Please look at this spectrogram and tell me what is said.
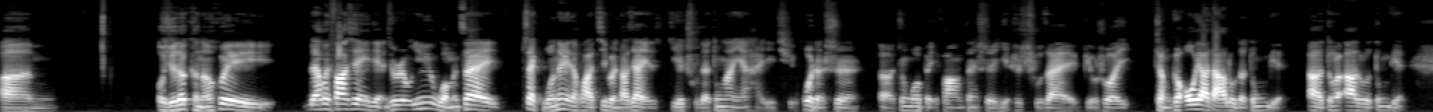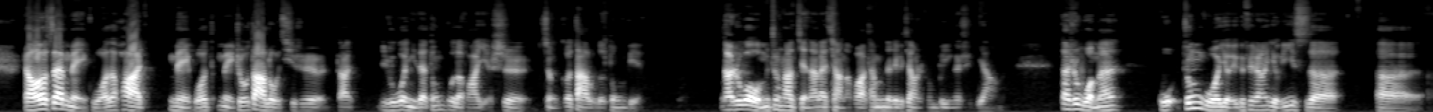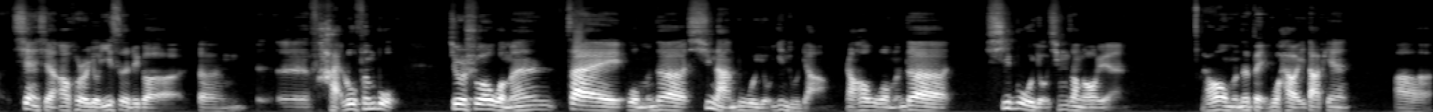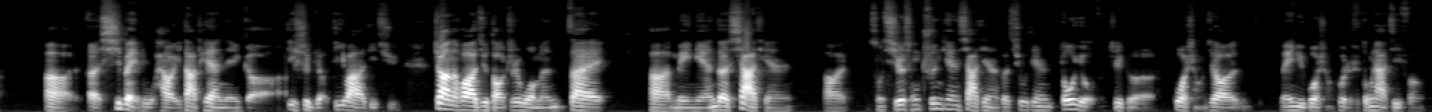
嗯，我觉得可能会大家会发现一点，就是因为我们在在国内的话，基本大家也也处在东南沿海地区，或者是呃中国北方，但是也是处在比如说整个欧亚大陆的东边啊，东亚大陆的东边。然后在美国的话，美国美洲大陆其实大，如果你在东部的话，也是整个大陆的东边。那如果我们正常简单来讲的话，他们的这个降水分布应该是一样的。但是我们国中国有一个非常有意思的呃现象啊，或者有意思的这个呃呃海陆分布，就是说我们在我们的西南部有印度洋，然后我们的西部有青藏高原，然后我们的北部还有一大片啊呃呃西北部还有一大片那个地势比较低洼的地区。这样的话就导致我们在啊每年的夏天。啊，从其实从春天、夏天和秋天都有这个过程，叫美女过程，或者是东亚季风。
